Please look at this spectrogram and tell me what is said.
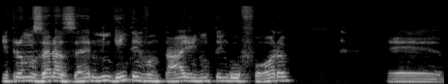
Entra no 0 a 0 ninguém tem vantagem, não tem gol fora. É,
